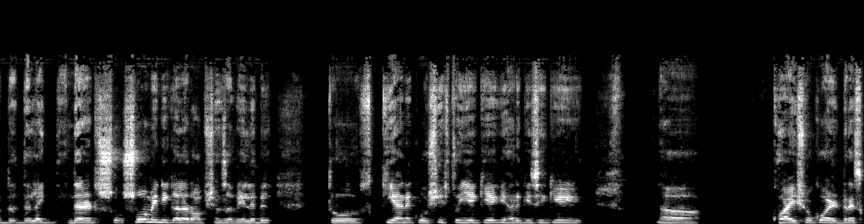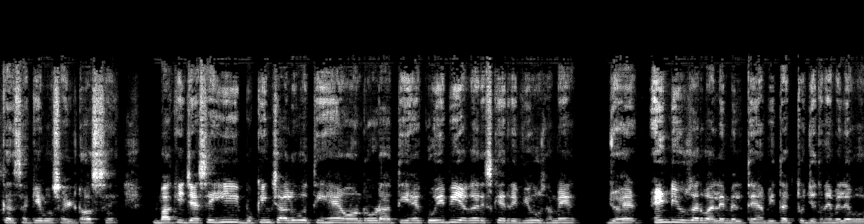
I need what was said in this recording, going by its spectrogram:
Like there are so many colour option available तो किया ने कोशिश तो ये की है कि हर किसी की ख्वाहिशों को एड्रेस कर सके वो सेल्टॉस से। बाकी जैसे ही बुकिंग चालू होती है ऑन रोड आती है, कोई भी अगर इसके रिव्यूज़ हमें जो है एंड यूज़र वाले मिलते हैं अभी तक तो जितने मिले वो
